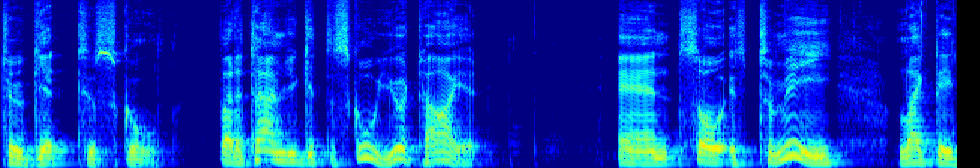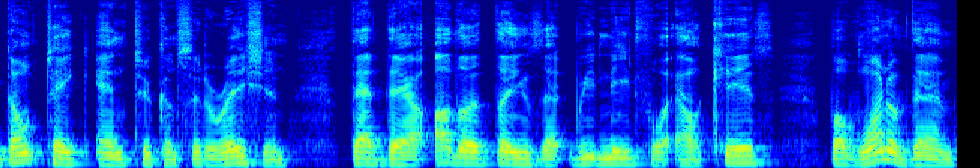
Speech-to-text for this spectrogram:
to get to school. By the time you get to school, you're tired. And so it's to me like they don't take into consideration that there are other things that we need for our kids, but one of them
